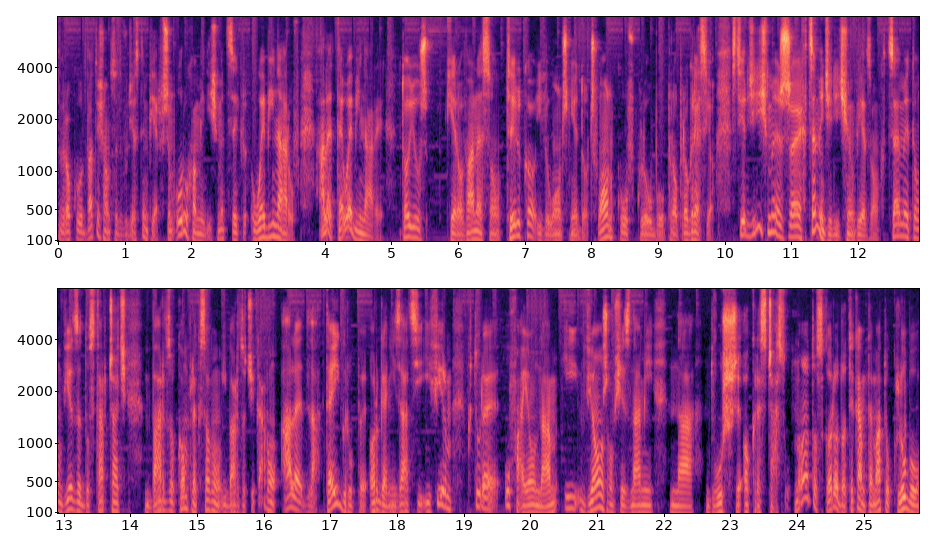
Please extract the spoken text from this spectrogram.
w roku 2021 uruchomiliśmy cykl webinarów, ale te webinary to już kierowane są tylko i wyłącznie do członków klubu Pro Progressio. Stwierdziliśmy, że chcemy dzielić się wiedzą, chcemy tą wiedzę dostarczać bardzo kompleksową i bardzo ciekawą, ale dla tej grupy organizacji i firm, które ufają nam i wiążą się z nami na dłuższy okres czasu. No to skoro dotykam tematu klubu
